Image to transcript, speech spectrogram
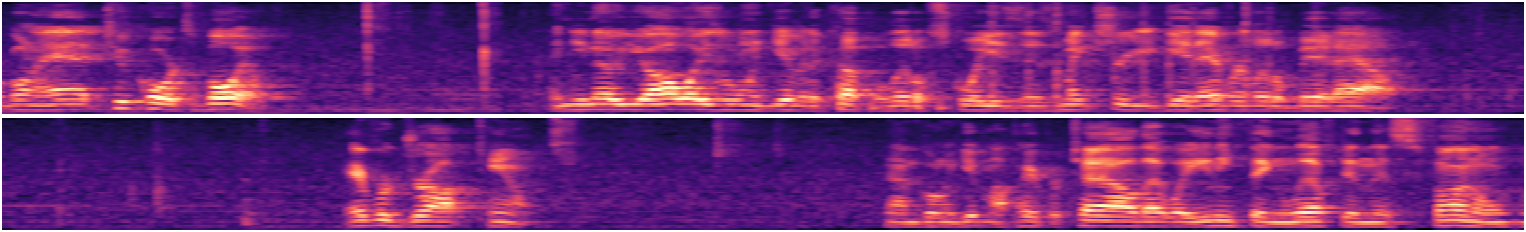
we're going to add two quarts of oil. And you know you always want to give it a couple little squeezes. Make sure you get every little bit out. Every drop counts. Now I'm going to get my paper towel. That way anything left in this funnel,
